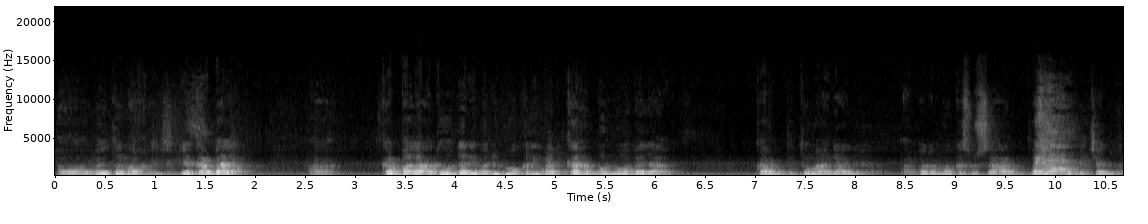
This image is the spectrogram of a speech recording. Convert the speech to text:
Uh, Baitul Maqdis. Dia Karbala. Ha. Karbala tu daripada dua kalimat, karbun wa bala. Karb itu maknanya apa nama kesusahan, bala dan bencana.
